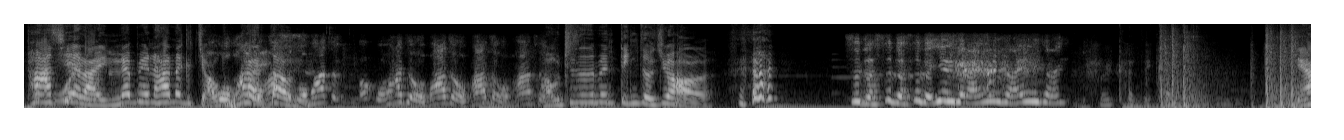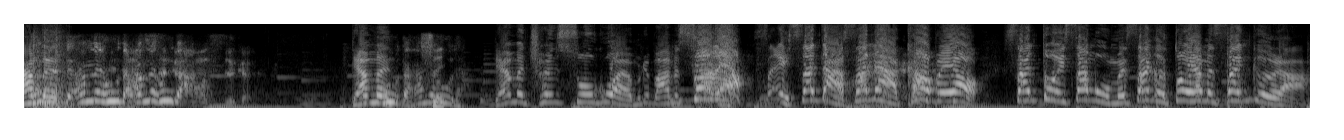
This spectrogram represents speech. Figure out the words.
趴下来？你那边他那个角度我趴看得到你。我趴着我趴着我趴着我趴着我趴着好，我，们就在这边盯着就好了。四个四个四个，又一个来又一个来又一个来，我看着看。等下他们，等他们在互打他们在互打四个，等下他们互打他们在互打，等他们圈缩过来，我们就把他们杀掉。哎、三打三打，靠北哦，三对三，我们三个对他们三个啦。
